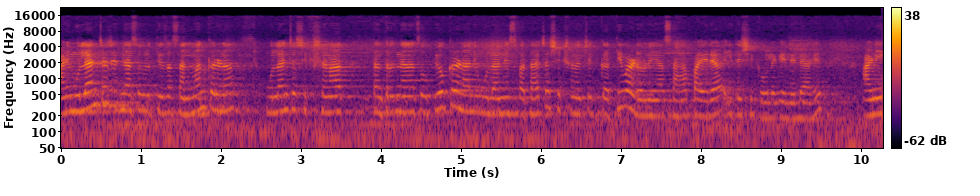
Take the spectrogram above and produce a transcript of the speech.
आणि मुलांच्या जिज्ञासावृत्तीचा सन्मान करणं मुलांच्या शिक्षणात तंत्रज्ञानाचा उपयोग करणं आणि मुलांनी स्वतःच्या शिक्षणाची गती वाढवणे या सहा पायऱ्या इथे शिकवल्या गेलेल्या आहेत. आणि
